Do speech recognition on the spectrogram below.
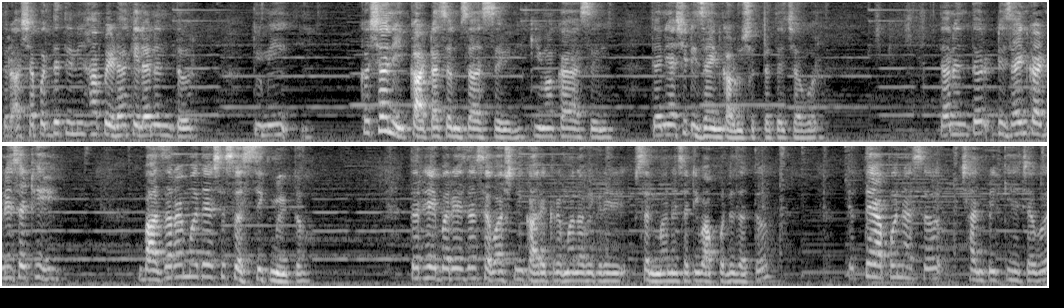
तर अशा पद्धतीने हा पेढा केल्यानंतर तुम्ही कशाने काटा चमचा असेल किंवा काय असेल त्याने अशी डिझाईन काढू शकता त्याच्यावर. त्यानंतर डिझाईन काढण्यासाठी बाजारामध्ये असं स्वस्तिक मिळतं. तर हे बरेचदा सवासणी कार्यक्रमाला वगैरे सन्मानासाठी वापरलं जातं. तर ते आपण असं छानपैकी ह्याच्यावर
